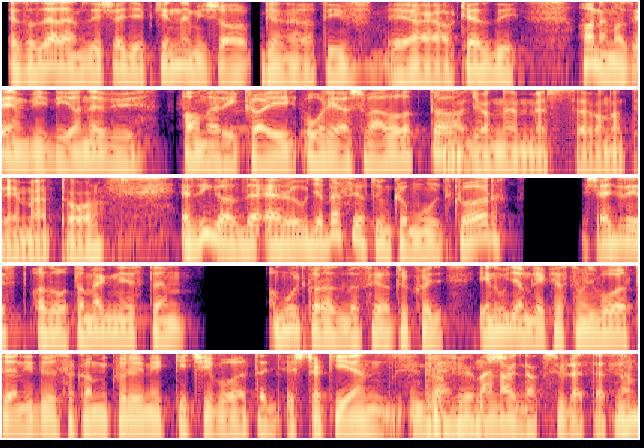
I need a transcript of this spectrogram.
Ez az elemzés egyébként nem is a generatív AI-al kezdi, hanem az Nvidia nevű amerikai óriás vállalattal. Nagyon nem messze van a témától. Ez igaz, de erről ugye beszéltünk a múltkor, és egyrészt azóta megnéztem, a múltkor azt beszéltük, hogy én úgy emlékeztem, hogy volt olyan időszak, amikor ő még kicsi volt, és csak ilyen grafikus... Nem, már nagynak született, nem?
